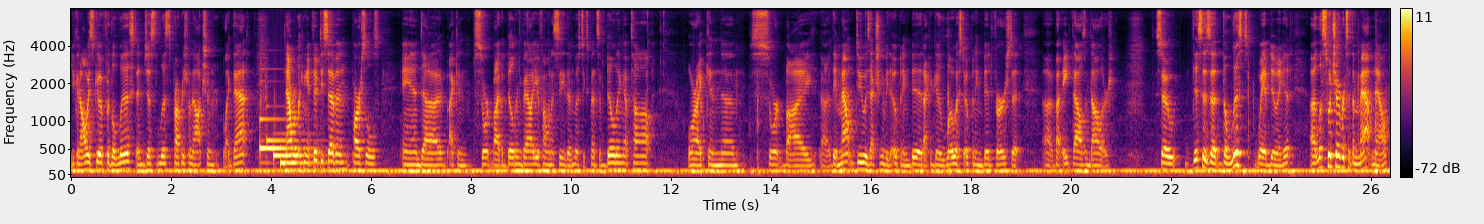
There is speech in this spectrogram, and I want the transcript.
you can always go for the list and just list properties from the auction like that. Now we're looking at 57 parcels and uh, I can sort by the building value if I want to see the most expensive building up top, or I can um, sort by uh, the amount due is actually going to be the opening bid. I could go lowest opening bid first at uh, about eight thousand dollars. So this is a, the list way of doing it. Uh, let's switch over to the map now.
